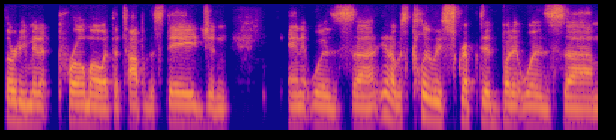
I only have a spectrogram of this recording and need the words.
30 minute promo at the top of the stage and and it was uh, you know it was clearly scripted, but it was um,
